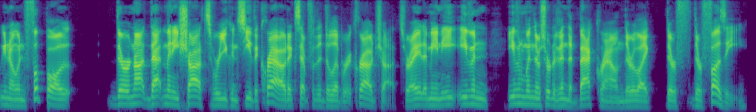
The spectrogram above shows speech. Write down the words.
you know, in football, there are not that many shots where you can see the crowd except for the deliberate crowd shots, right? I mean, e- even even when they're sort of in the background, they're like they're they're fuzzy.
